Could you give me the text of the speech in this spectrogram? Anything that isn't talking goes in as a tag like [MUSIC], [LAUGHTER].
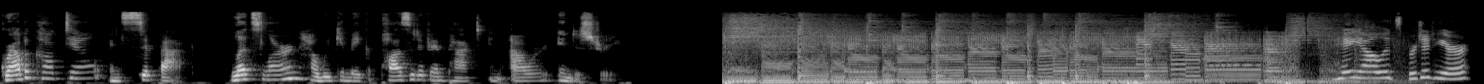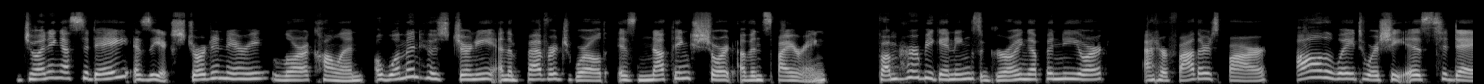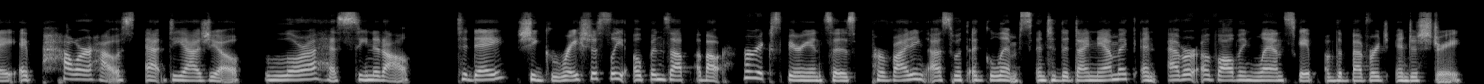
Grab a cocktail and sit back. Let's learn how we can make a positive impact in our industry. Hey, y'all, it's Bridget here. Joining us today is the extraordinary Laura Cullen, a woman whose journey in the beverage world is nothing short of inspiring. From her beginnings growing up in New York at her father's bar, all the way to where she is today, a powerhouse at Diageo, Laura has seen it all. Today, she graciously opens up about her experiences, providing us with a glimpse into the dynamic and ever evolving landscape of the beverage industry.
